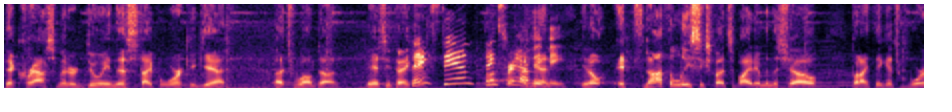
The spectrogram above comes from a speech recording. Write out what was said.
that craftsmen are doing this type of work again. That's well done. Nancy, thank you. Thanks, Dan. Thanks for having Again, me. You know, it's not the least expensive item in the show, but I think it's worth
